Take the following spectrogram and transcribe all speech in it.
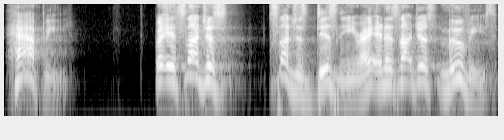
happy. But it's not just it's not just Disney, right? And it's not just movies.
